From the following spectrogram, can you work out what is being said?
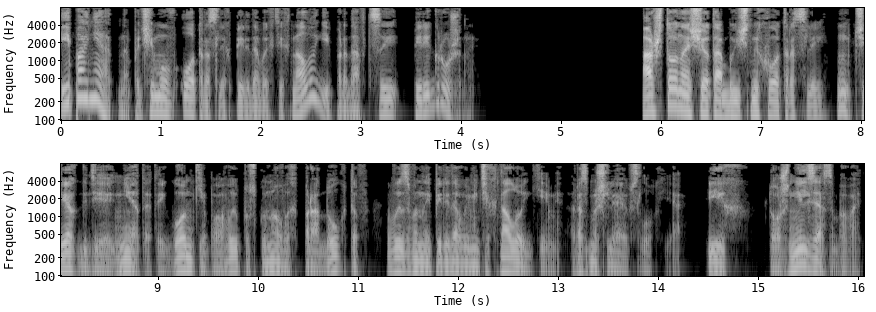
И понятно, почему в отраслях передовых технологий продавцы перегружены. А что насчет обычных отраслей? Ну, тех, где нет этой гонки по выпуску новых продуктов, вызванной передовыми технологиями, размышляю вслух я. Их тоже нельзя забывать.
